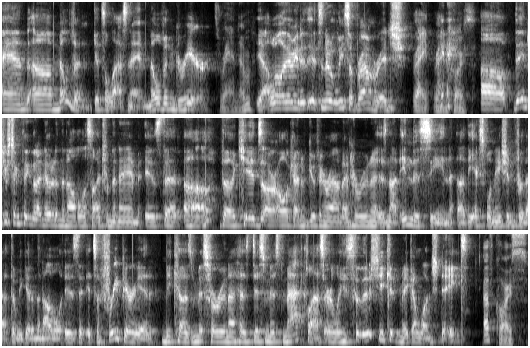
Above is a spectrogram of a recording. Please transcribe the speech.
and uh, Melvin gets a last name, Melvin Greer. It's random. Yeah, well, I mean, it- it's no Lisa Brownridge. Right. Right. Of course. Uh, the interesting thing that I noted in the novel, aside from the name, is that uh, the kids are all kind of goofing around, and Haruna is not in this scene. Uh, the explanation for that that we get in the novel is that it's a free period because Miss Haruna has dismissed math class early so that she could make a lunch date. Of course.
